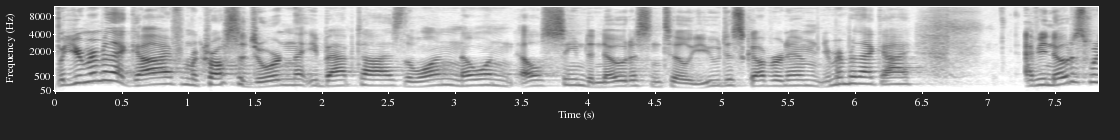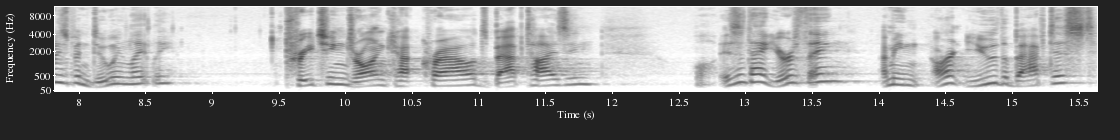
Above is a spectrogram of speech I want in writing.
But you remember that guy from across the Jordan that you baptized, the one no one else seemed to notice until you discovered him? You remember that guy? Have you noticed what he's been doing lately? Preaching, drawing crowds, baptizing. Well, isn't that your thing? I mean, aren't you the Baptist?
